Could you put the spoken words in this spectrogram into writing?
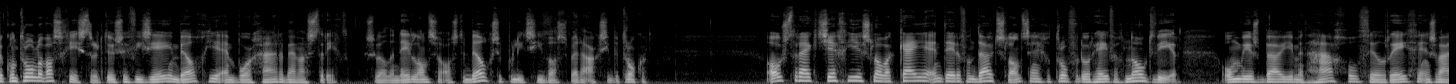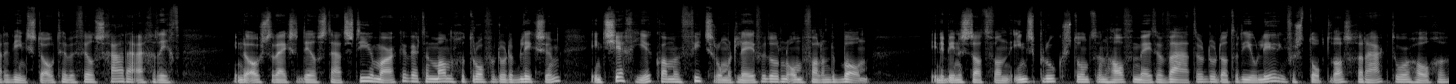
De controle was gisteren tussen Vizé in België en Borgade bij Maastricht. Zowel de Nederlandse als de Belgische politie was bij de actie betrokken. Oostenrijk, Tsjechië, Slowakije en delen van Duitsland zijn getroffen door hevig noodweer. Onweersbuien met hagel, veel regen en zware windstoot hebben veel schade aangericht. In de Oostenrijkse deelstaat Stiermarken werd een man getroffen door de bliksem. In Tsjechië kwam een fietser om het leven door een omvallende boom. In de binnenstad van Innsbruck stond een halve meter water... doordat de riolering verstopt was geraakt door, hoge,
